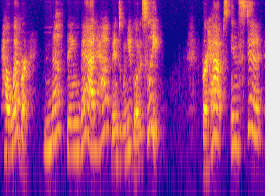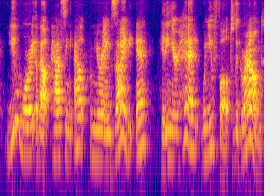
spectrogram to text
However, nothing bad happens when you go to sleep. Perhaps instead you worry about passing out from your anxiety and hitting your head when you fall to the ground.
